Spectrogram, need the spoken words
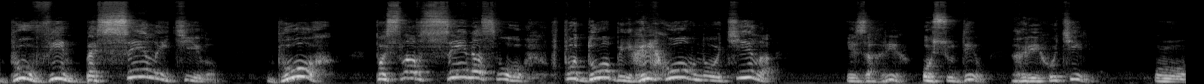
був він безсилий тілом? Бог послав сина свого в подобі гріховного тіла і за гріх осудив гріх у тілі. У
